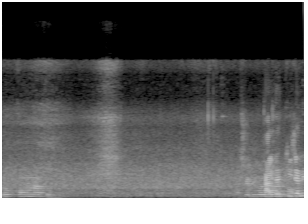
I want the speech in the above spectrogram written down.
চালু কম না তো। কালকে কি জানি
